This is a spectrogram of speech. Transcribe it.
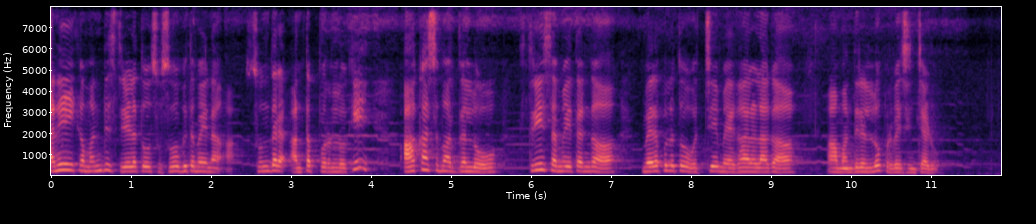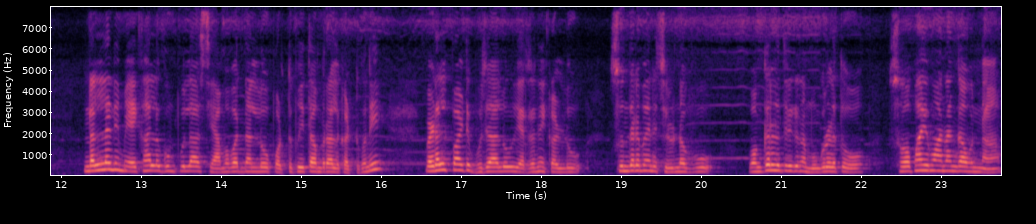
అనేక మంది స్త్రీలతో సుశోభితమైన సుందర అంతఃపురంలోకి ఆకాశ మార్గంలో స్త్రీ సమేతంగా మెరపులతో వచ్చే మేఘాలలాగా ఆ మందిరంలో ప్రవేశించాడు. నల్లని మేఘాల గుంపులా శ్యామవర్ణంలో పట్టు పీతాంబరాలు కట్టుకుని వెడల్పాటి భుజాలు ఎర్రని కళ్ళు సుందరమైన చిరునవ్వు వంకరలు తిరిగిన ముంగురులతో శోభాయమానంగా ఉన్న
